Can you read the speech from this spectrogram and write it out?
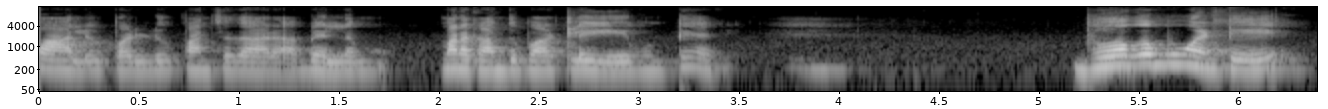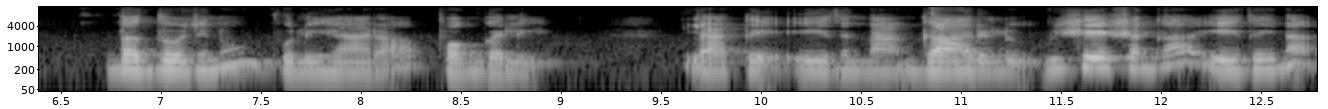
పాలు పళ్ళు పంచదార బెల్లము మనకు అందుబాటులో ఏవి ఉంటే అవి. భోగము అంటే దద్దోజనం పులిహార పొంగలి లేకపోతే ఏదైనా గారెలు విశేషంగా ఏదైనా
